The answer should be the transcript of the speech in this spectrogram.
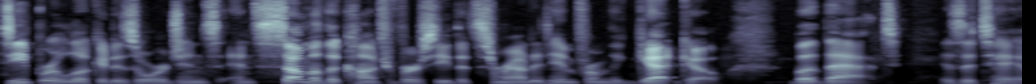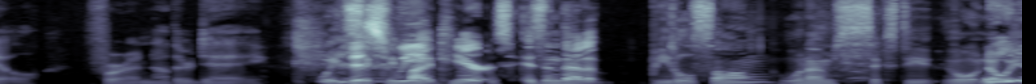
deeper look at his origins and some of the controversy that surrounded him from the get go. But that is a tale for another day. Wait, This 65 week- years? Isn't that a Beatles song? When I'm 60? Oh no, wait. Wait a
